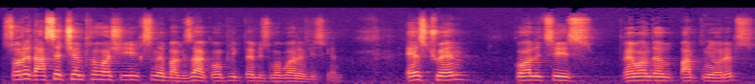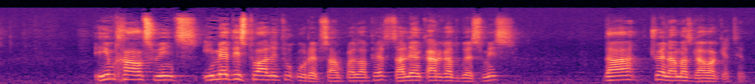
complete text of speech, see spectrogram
სწორედ ასეთ შემთხვევაში იხსნება გზა კონფლიქტების მოგვარებისკენ. ეს ჩვენ კოალიციის დღევანდელ პარტნიორებს იმ ხალხს, ვინც იმედის თვალით უყურებს ამ ყველაფერს, ძალიან კარგად გვესმის და ჩვენ ამას გავაკეთებთ.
